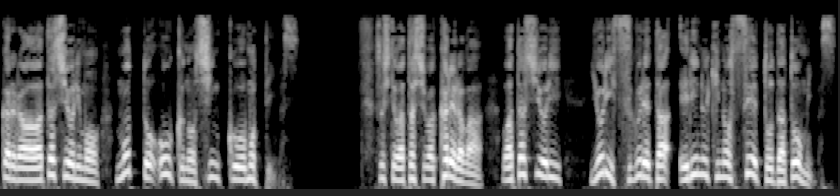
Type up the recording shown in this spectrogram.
彼らは私よりももっと多くの信仰を持っています。そして私は彼らは私よりより優れた襟抜きの生徒だと思います。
